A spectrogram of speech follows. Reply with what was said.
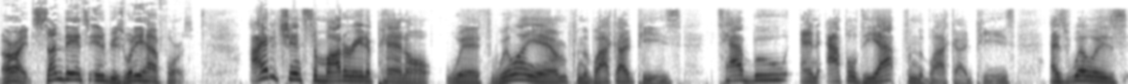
all right, Sundance interviews. What do you have for us? I had a chance to moderate a panel with Will I Am from the Black Eyed Peas, Taboo and apl.de.ap from the Black Eyed Peas, as well as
